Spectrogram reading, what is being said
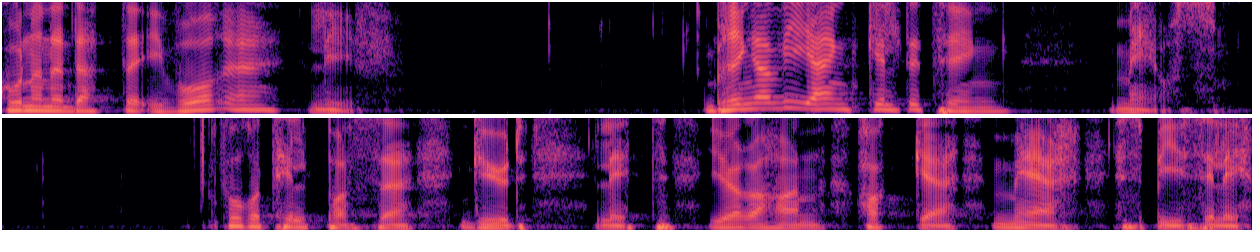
Hvordan er dette i våre liv? Bringer vi enkelte ting med oss? For å tilpasse Gud litt, gjøre han hakket mer spiselig.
